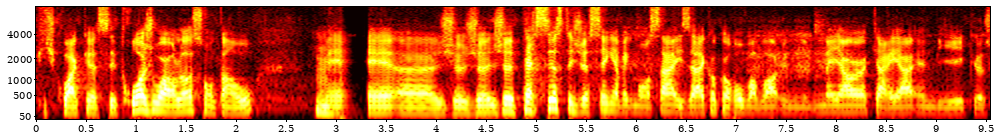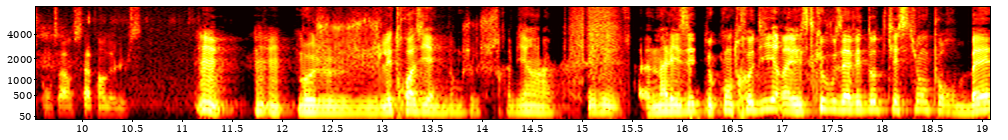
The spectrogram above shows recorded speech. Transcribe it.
Puis je crois que ces trois joueurs-là sont en haut. Mm. Mais euh, je, je- je persiste et je signe avec mon sang. Isaac Okoro va avoir une meilleure carrière NBA que ce qu'on s'attend de lui. Hum, hum, hum. Moi, je, je, je l'ai troisième, donc je, je serais bien euh, malaisé de te contredire. Est-ce que vous avez d'autres questions pour Ben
